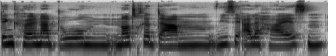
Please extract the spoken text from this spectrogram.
den Kölner Dom, Notre Dame, wie sie alle heißen,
